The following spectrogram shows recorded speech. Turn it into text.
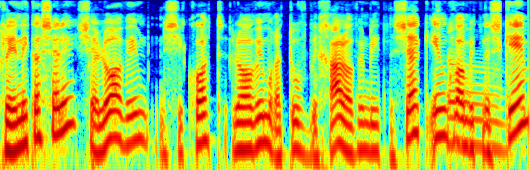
בקליניקה שלי שלא אוהבים נשיקות, לא אוהבים רטוב בכלל, לא אוהבים להתנשק, אם כבר אה. מתנשקים,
